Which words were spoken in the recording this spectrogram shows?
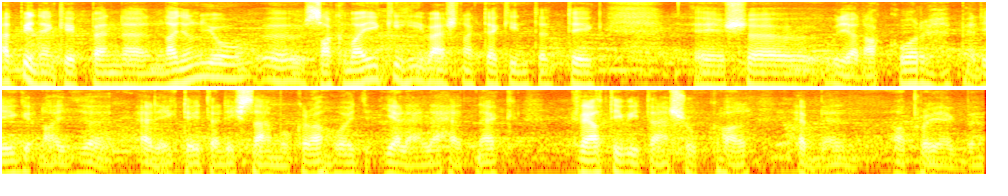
Hát mindenképpen nagyon jó szakmai kihívásnak tekintették, és ugyanakkor pedig nagy elégtétel is számukra, hogy jelen lehetnek kreativitásukkal ebben a projektben.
